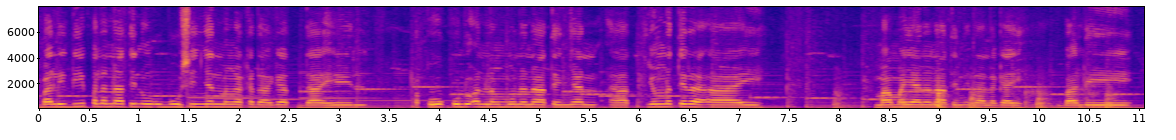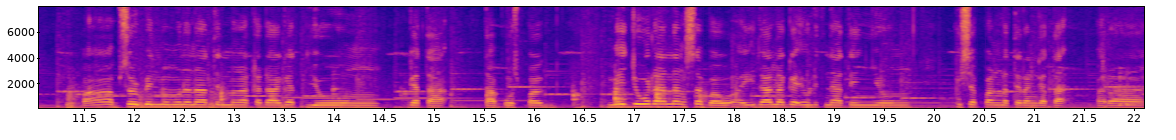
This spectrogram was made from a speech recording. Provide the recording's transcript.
Bali di pala natin uubusin yan mga kadagat dahil pakukuluan lang muna natin yan at yung natira ay mamaya na natin ilalagay. Bali pa-absorbin mo muna natin mga kadagat yung gata tapos pag medyo wala ng sabaw ay ilalagay ulit natin yung isa pang natirang gata para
